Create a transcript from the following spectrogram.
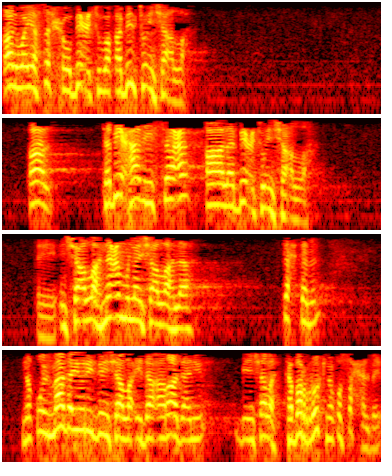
قال ويصح بعت وقبلت إن شاء الله. قال تبيع هذه الساعة؟ قال بعت إن شاء الله. إيه إن شاء الله نعم ولا إن شاء الله لا؟ تحتمل. نقول ماذا يريد بإن شاء الله إذا أراد أن بإن شاء الله تبرك نقول صح البيع.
